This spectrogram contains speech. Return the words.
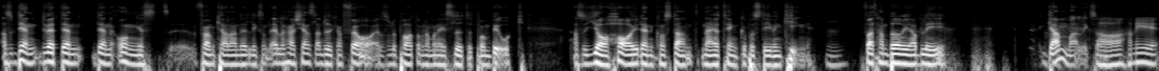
alltså den, du vet den, den ångestframkallande liksom, eller den här känslan du kan få, eller som du pratar om när man är i slutet på en bok. Alltså jag har ju den konstant när jag tänker på Stephen King. mm. För att han börjar bli gammal liksom. Ja, han är,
